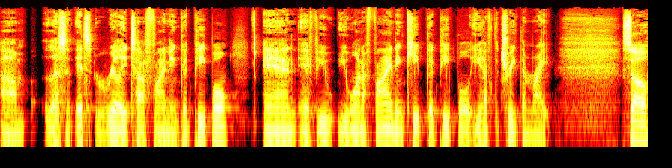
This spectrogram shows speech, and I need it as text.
um, listen, it's really tough finding good people. And if you, you want to find and keep good people, you have to treat them right. So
